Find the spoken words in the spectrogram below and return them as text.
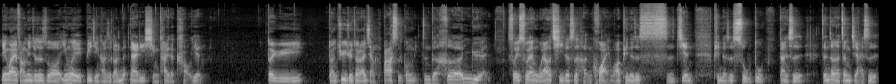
另外一方面就是说，因为毕竟它是个耐力形态的考验，对于短距离选手来讲，八十公里真的很远。所以虽然我要骑的是很快，我要拼的是时间，拼的是速度，但是真正的真假还是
